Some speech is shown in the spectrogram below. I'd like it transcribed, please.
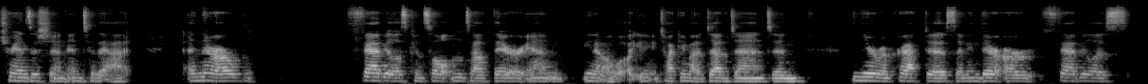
transition into that. And there are fabulous consultants out there and, you know, talking about DevDent and Nierman Practice. I mean, there are fabulous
